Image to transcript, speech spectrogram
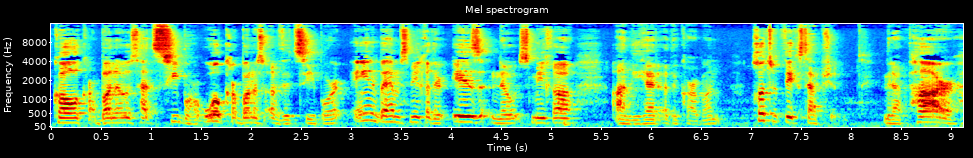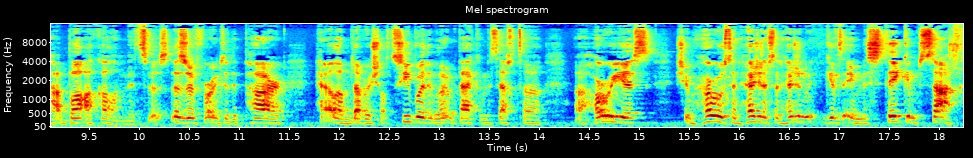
Call karbanos hat tzibor, all karbanos of the tzibor. Ein behem smicha, there is no smicha on the head of the korban. Chutz with the exception. Min par haba akal mitzvahs. This is referring to the par ha'elam davar shal tzibor that we learned back in Masechta uh, Horius. Shem Harus and Hejin. Sanhedrin gives a mistaken psak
